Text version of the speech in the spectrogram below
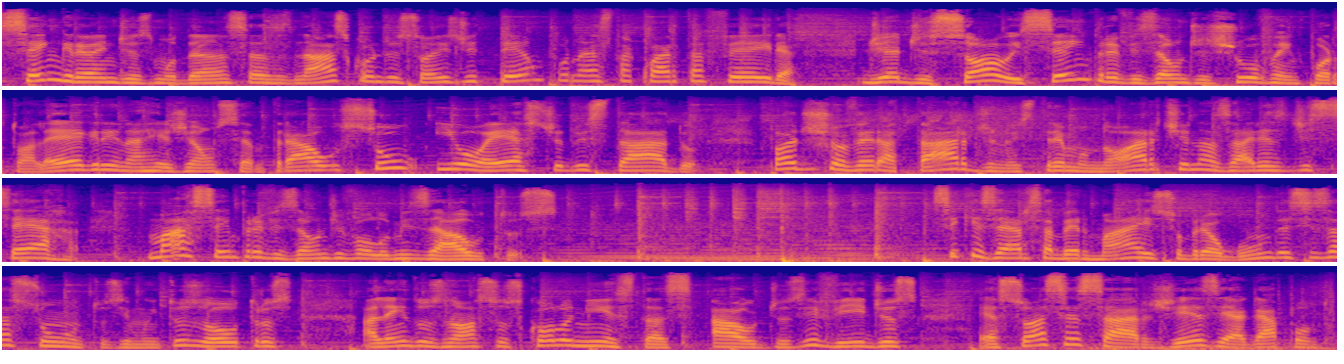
sem grandes mudanças nas condições de tempo nesta quarta-feira. Dia de sol e sem previsão de chuva em Porto Alegre, na região central, sul e oeste do estado. Pode chover à tarde no extremo norte e nas áreas de serra, mas sem previsão de volumes altos. Se quiser saber mais sobre algum desses assuntos e muitos outros, além dos nossos colunistas, áudios e vídeos, é só acessar gzh.com.br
